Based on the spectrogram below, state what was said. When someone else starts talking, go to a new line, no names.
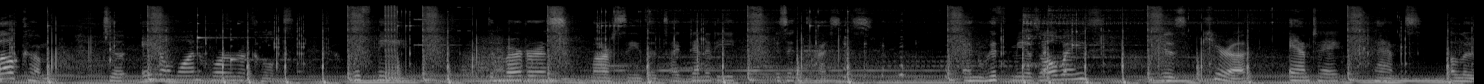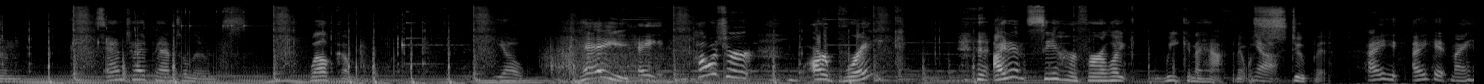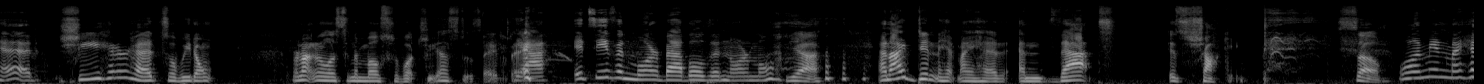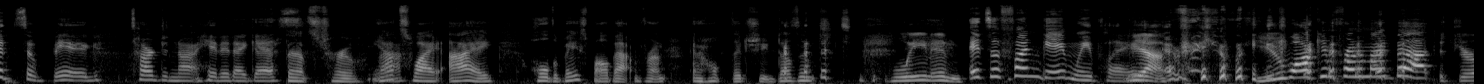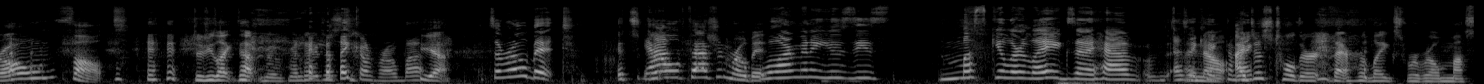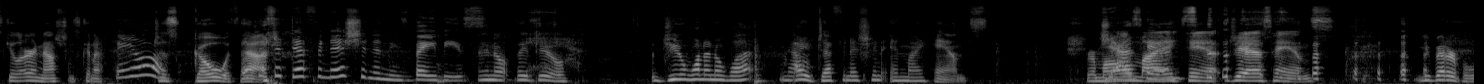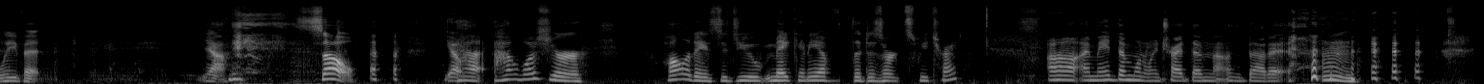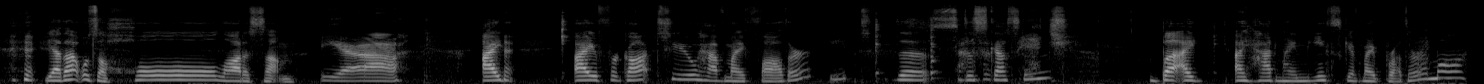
Welcome to 801 Horror Occult with me, the murderous Marcy that's identity is in crisis. And with me, as always, is Kira Anti Pants Aloon. Anti Pantaloons. Welcome.
Yo.
Hey!
Hey.
How was your our break? I didn't see her for like week and a half and it was
Yeah.
stupid.
I I hit my head.
She hit her head, so we don't we're not gonna listen to most of what she has to say today.
Yeah. it's even more babble than normal.
Yeah. And I didn't hit my head, and that is shocking. So
Well, I mean, my head's so big. It's hard to not hit it, I guess.
that's true.
Yeah.
That's why I hold a baseball bat in front and hope that she doesn't lean in.
it's a fun game we play.
Yeah.
Every week.
You walk in front of my bat, it's your own fault. Did you like that movement? I just
like a robot.
Yeah.
It's a robot.
It's good
Yeah.
old fashioned robot.
Well, I'm gonna use these muscular legs that I have as I,
I know. I just told her that her legs were real muscular and now she's gonna
They are.
just go with
Look
that.
at the definition in these babies.
I know they do. Do you want to know what?
No.
I have definition in my hands. From
Jazz
all my
hands?
hand, jazz hands. You better believe it. Yeah. So,
Yo.
uh, how was your holidays? Did you make any of the desserts we tried?
Uh, I made them when we tried them. That was about it.
Yeah, that was a whole lot of something.
yeah.
I I forgot to have my father eat the
Son
disgusting, but I I had my niece give my brother-in-law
